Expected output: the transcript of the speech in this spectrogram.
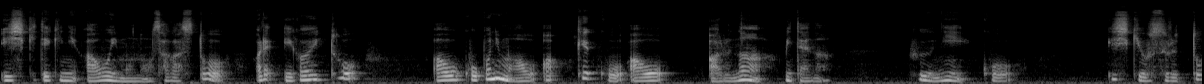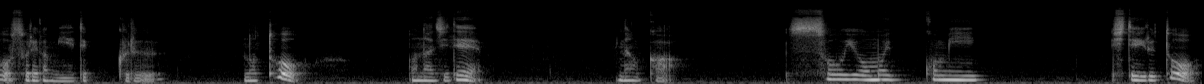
意識的に青いものを探すとあれ？意外と青ここにも青？あ結構青あるなみたいな風にこう意識をするとそれが見えてくるのと同じでなんかそういう思い込みしていると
